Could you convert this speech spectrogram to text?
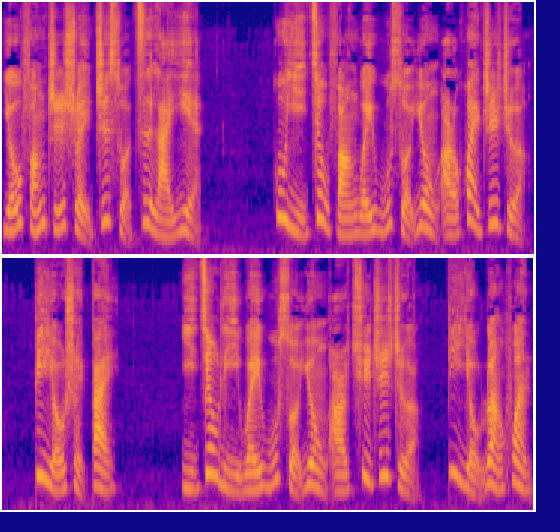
由防止水之所自来也。故以旧房为无所用而坏之者，必有水败；以旧礼为无所用而去之者，必有乱患。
